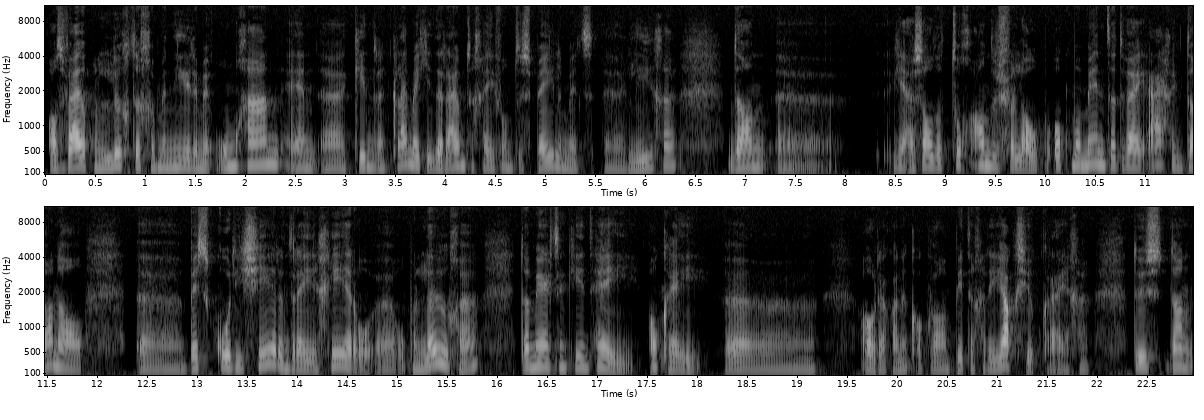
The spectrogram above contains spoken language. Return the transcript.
als wij op een luchtige manier ermee omgaan en uh, kinderen een klein beetje de ruimte geven om te spelen met liegen, dan ja, zal dat toch anders verlopen. Op het moment dat wij eigenlijk dan al best corrigerend reageren op een leugen, dan merkt een kind: hé, hey, oké. Oh, daar kan ik ook wel een pittige reactie op krijgen. Dus dan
